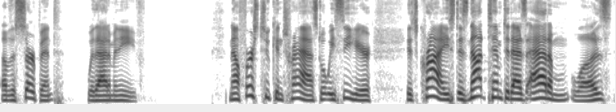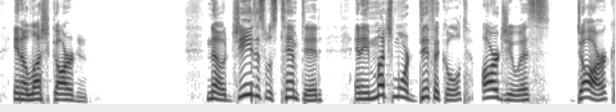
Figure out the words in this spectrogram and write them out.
of the serpent with Adam and Eve. Now, first to contrast, what we see here is Christ is not tempted as Adam was in a lush garden. No, Jesus was tempted in a much more difficult, arduous, dark,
